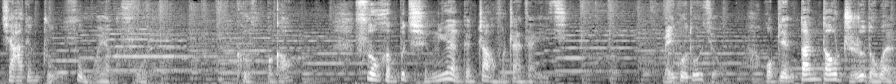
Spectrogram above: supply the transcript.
家庭主妇模样的妇人，个子不高，似乎很不情愿跟丈夫站在一起。没过多久，我便单刀直入地问：“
